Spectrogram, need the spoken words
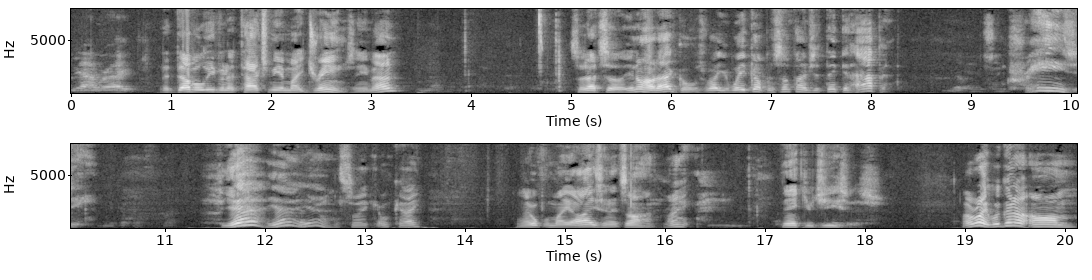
Yeah, right. The devil even attacks me in my dreams. Amen? So that's, uh, you know how that goes, right? You wake up and sometimes you think it happened. It's crazy. Yeah, yeah, yeah. It's like, okay. And I open my eyes and it's on, right? Thank you, Jesus. All right, we're gonna um.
